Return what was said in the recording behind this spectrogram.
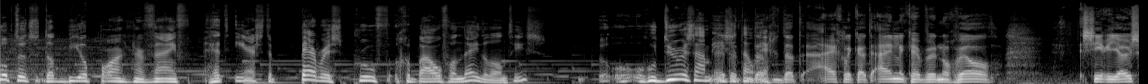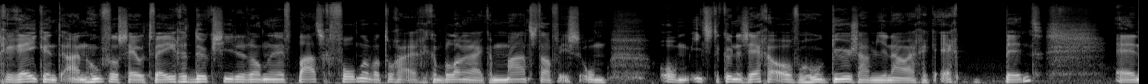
Klopt het dat Biopartner 5 het eerste Paris-proof gebouw van Nederland is? Hoe duurzaam is het nou dat, echt? Dat eigenlijk uiteindelijk hebben we nog wel serieus gerekend aan hoeveel CO2-reductie er dan heeft plaatsgevonden. Wat toch eigenlijk een belangrijke maatstaf is om, om iets te kunnen zeggen over hoe duurzaam je nou eigenlijk echt bent. En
